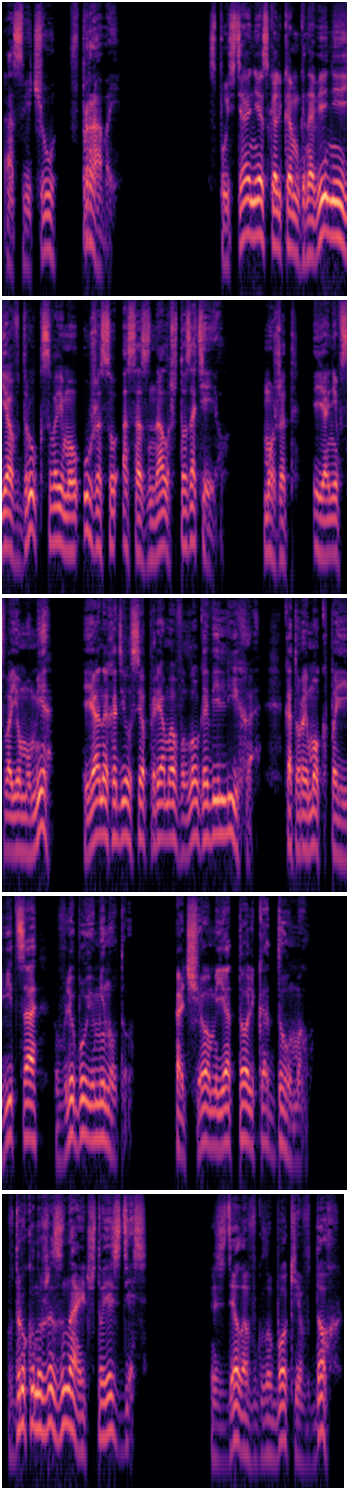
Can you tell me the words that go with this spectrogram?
а свечу в правой. Спустя несколько мгновений я вдруг к своему ужасу осознал, что затеял. Может, я не в своем уме? Я находился прямо в логове лиха, который мог появиться в любую минуту. О чем я только думал. Вдруг он уже знает, что я здесь. Сделав глубокий вдох,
